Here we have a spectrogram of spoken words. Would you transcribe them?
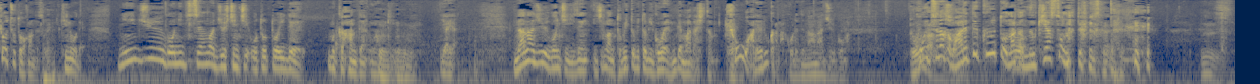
ちょっとわかんないですね昨日で。25日線は17日一昨日でもう一回反転上向き、やや。75日以前1万飛び飛び飛び5円でまだ下今日割れるかなこれで75がどうなんこいつなんか割れてくるとなんか抜きやすそうになってくるんですけどね。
